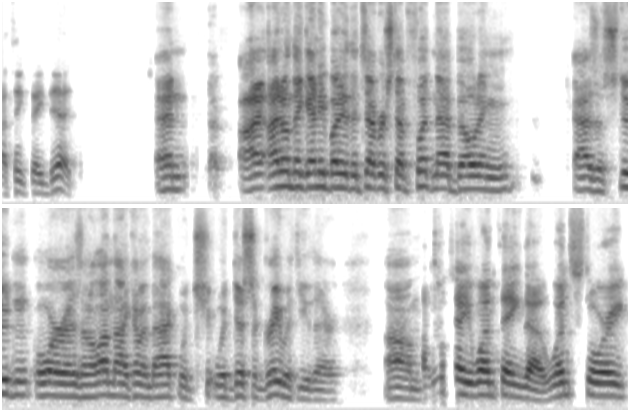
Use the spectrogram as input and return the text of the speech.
I think they did. And I, I don't think anybody that's ever stepped foot in that building as a student or as an alumni coming back would would disagree with you there. Um, I will tell you one thing though, one story,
